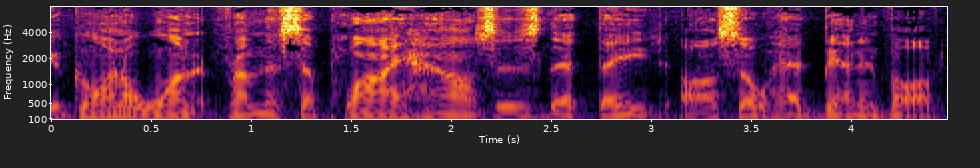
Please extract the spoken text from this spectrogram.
You're going to want it from the supply houses that they also had been involved.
